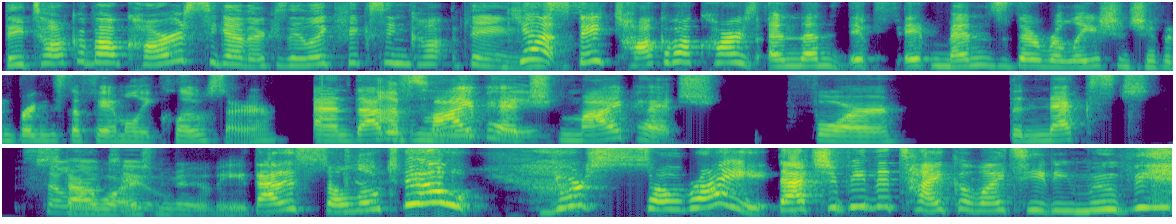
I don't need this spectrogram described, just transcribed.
They talk about cars together because they like fixing co- things. yeah, they talk about cars and then it, it mends their relationship and brings the family closer. And that is my pitch, my pitch for the next Solo Star Wars 2. movie. That is Solo 2. You're so right. that should be the Taika Waititi movie.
